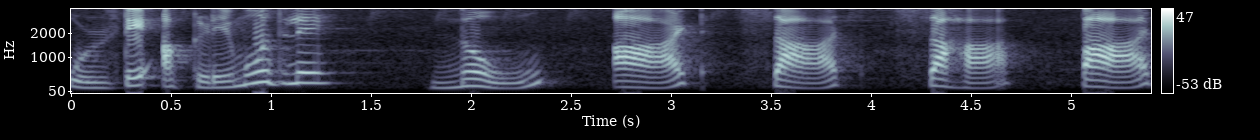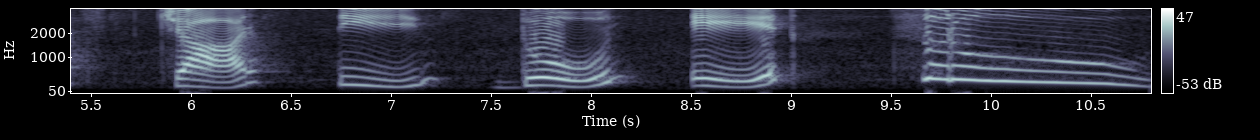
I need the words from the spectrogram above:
उलटे आकडे मोजले. नऊ आठ सात सहा पाच चार तीन दोन एक सुरू.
